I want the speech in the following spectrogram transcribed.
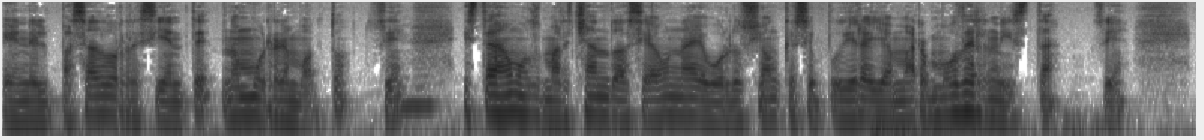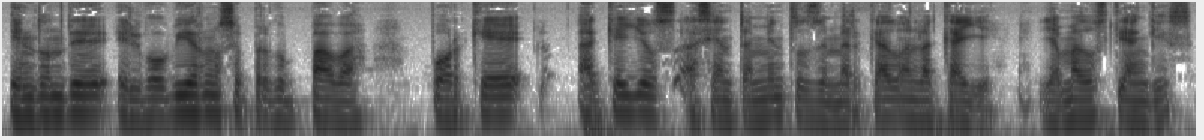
en el pasado reciente, no muy remoto, ¿sí? Estábamos marchando hacia una evolución que se pudiera llamar modernista, ¿sí? En donde el gobierno se preocupaba porque aquellos asentamientos de mercado en la calle, llamados tianguis,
